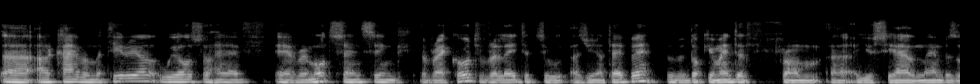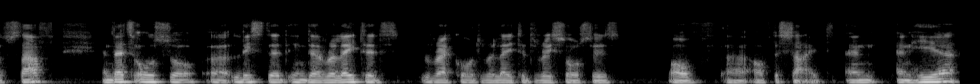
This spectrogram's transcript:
uh, archival material, we also have a remote sensing record related to Ajina Tepe, documented from uh, UCL members of staff, and that's also uh, listed in the related record, related resources of uh, of the site. And and here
